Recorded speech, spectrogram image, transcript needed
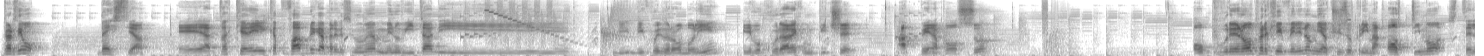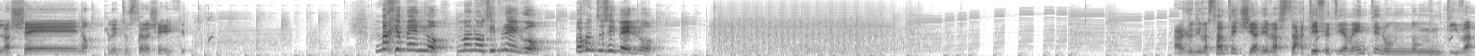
Partiamo, bestia, e attaccherei il capofabbrica perché secondo me ha meno vita di... di, di quel robo lì. Mi devo curare con Peach appena posso. Oppure no perché il veleno mi ha ucciso prima. Ottimo. Stella Shake... No, ho detto Stella Shake. Ma che bello! Ma no, ti prego! Ma quanto sei bello! Ragione devastante ci ha devastati. Effettivamente non, non mentiva.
